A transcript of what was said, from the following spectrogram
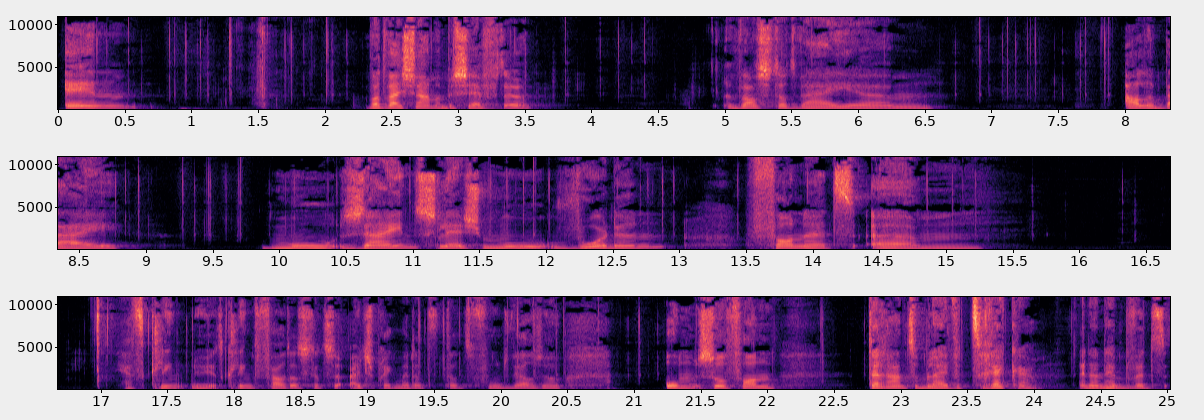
En wat wij samen beseften, was dat wij um, allebei moe zijn, slash moe worden van het. Um, ja, het klinkt nu, het klinkt fout als ik dat zo uitspreek, maar dat, dat voelt wel zo. Om zo van daaraan te blijven trekken. En dan hebben we het,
